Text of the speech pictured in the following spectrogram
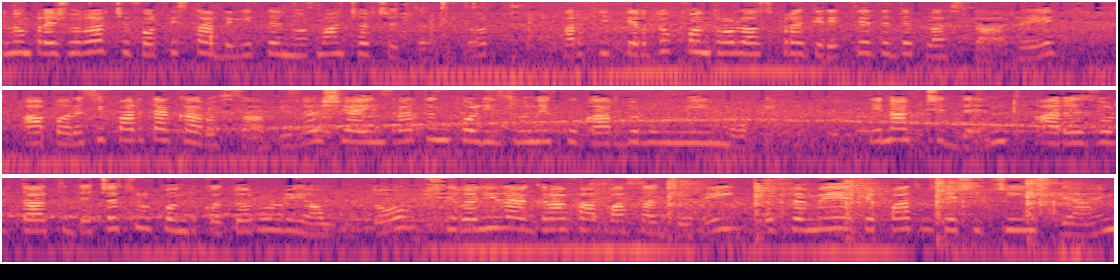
în împrejurări ce vor fi stabilite în urma cercetărilor, ar fi pierdut controlul asupra direcției de deplasare, a părăsit partea carosabilă și a intrat în coliziune cu gardul unui imobil. Din accident a rezultat decesul conducătorului auto și rănirea gravă a pasagerei, o femeie de 45 de ani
